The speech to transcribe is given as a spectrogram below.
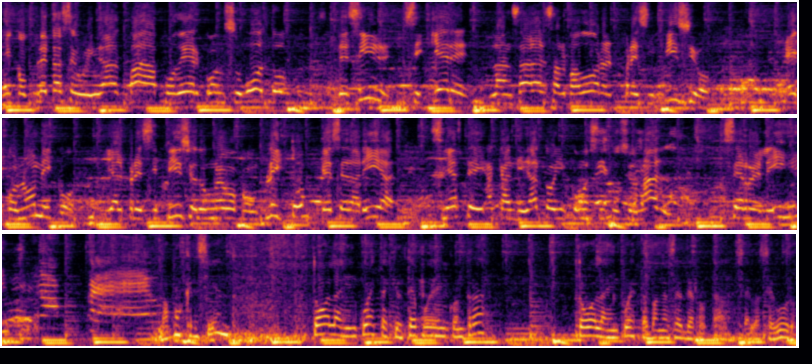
en completa seguridad, va a poder con su voto decir si quiere lanzar a El Salvador al precipicio económico y al precipicio de un nuevo conflicto que se daría si este candidato inconstitucional se reelige. Vamos creciendo. Todas las encuestas que usted puede encontrar, todas las encuestas van a ser derrotadas, se lo aseguro.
